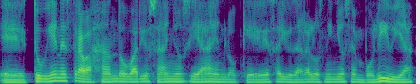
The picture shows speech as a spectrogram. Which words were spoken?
Eh, tú vienes trabajando varios años ya en lo que es ayudar a los niños en Bolivia.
